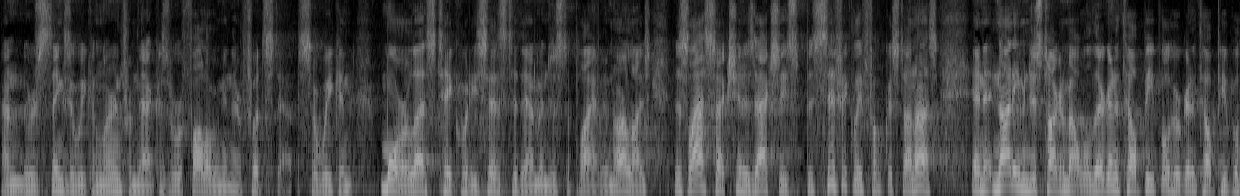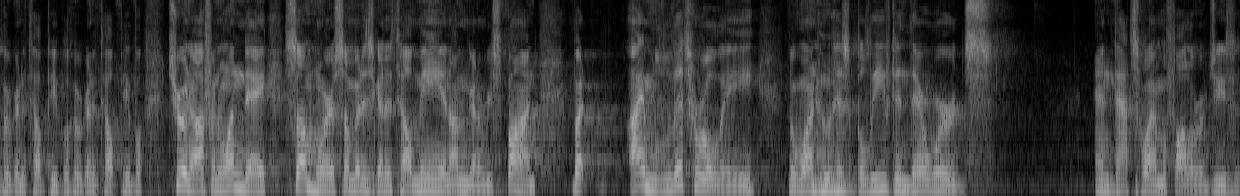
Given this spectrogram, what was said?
And there's things that we can learn from that because we're following in their footsteps. So we can more or less take what he says to them and just apply it in our lives. This last section is actually specifically focused on us. And not even just talking about, well, they're going to tell people who are going to tell people who are going to tell people who are going to tell people. True enough, and one day, somewhere, somebody's going to tell me and I'm going to respond. But I'm literally the one who has believed in their words. And that's why I'm a follower of Jesus.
